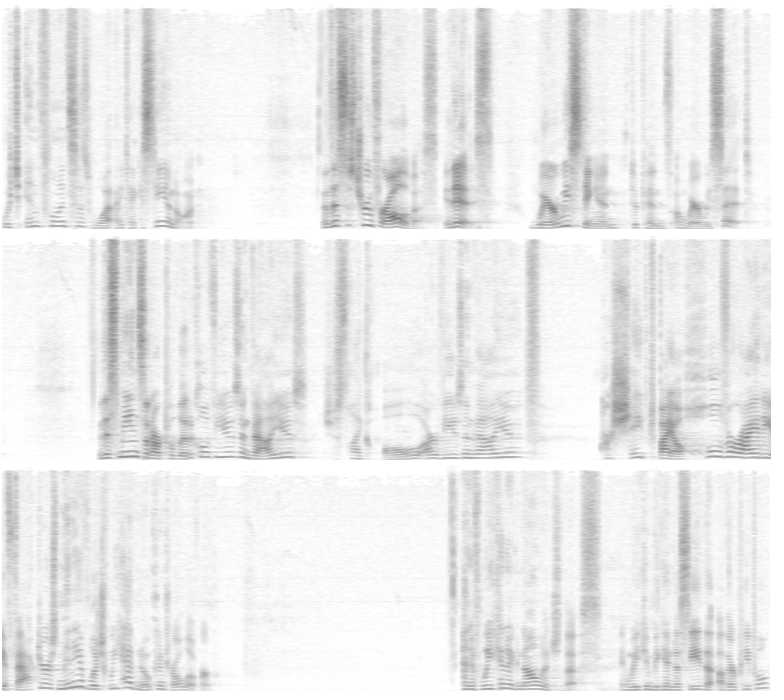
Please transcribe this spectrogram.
which influences what I take a stand on. Now, this is true for all of us. It is. Where we stand depends on where we sit. This means that our political views and values, just like all our views and values, are shaped by a whole variety of factors, many of which we had no control over. And if we can acknowledge this and we can begin to see that other people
